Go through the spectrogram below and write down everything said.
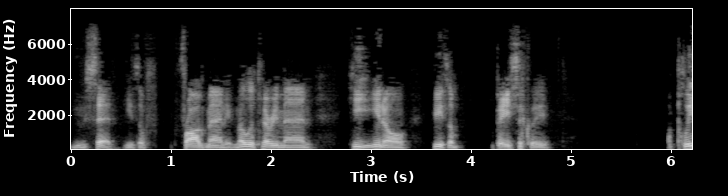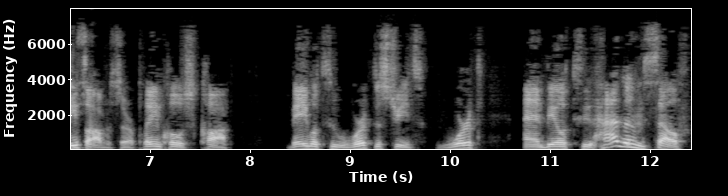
you said, he's a frogman, a military man. He, you know, he's a, basically a police officer, a plainclothes cop, be able to work the streets, work and be able to handle himself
